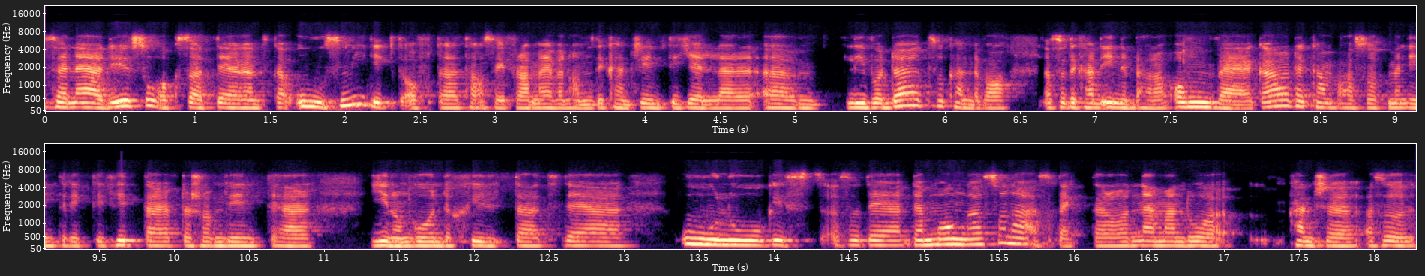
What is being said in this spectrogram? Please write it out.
sen är det ju så också att det är ganska osmidigt ofta att ta sig fram, även om det kanske inte gäller um, liv och död så kan det vara, alltså det kan innebära omvägar, det kan vara så att man inte riktigt hittar eftersom det inte är genomgående skyltat. Det är ologiskt. Alltså det, det är många sådana aspekter och när man då kanske alltså,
